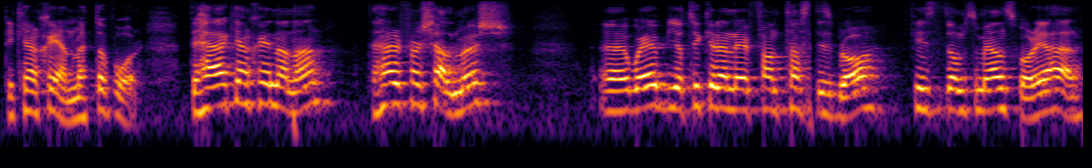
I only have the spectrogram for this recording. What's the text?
Det kanske är en metafor. Det här kanske är en annan. Det här är från Chalmers eh, webb. Jag tycker den är fantastiskt bra. Finns det de som är ansvariga här?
